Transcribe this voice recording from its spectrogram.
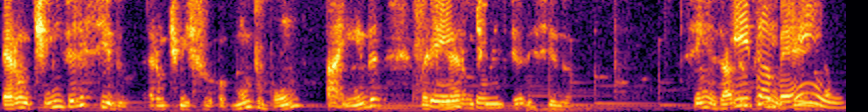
era um time envelhecido, era um time muito bom ainda, mas sim, era um sim. time envelhecido. Sim, exato. E também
